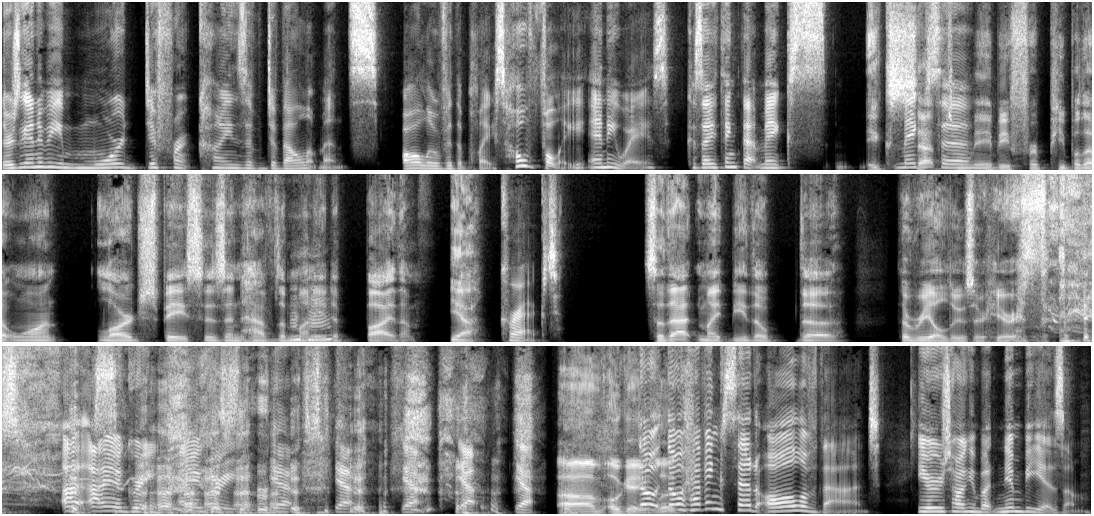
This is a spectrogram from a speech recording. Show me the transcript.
there's going to be more different kinds of developments all over the place, hopefully, anyways, because I think that makes, Except a- maybe for people that want large spaces and have the money Mhm. to buy them. Yeah. correct. So that might be the the the real loser here is I, I agree. I agree. Yeah, yeah, yeah, yeah, yeah. Um, okay. no, no, having said all of that, you were talking about NIMBYism.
